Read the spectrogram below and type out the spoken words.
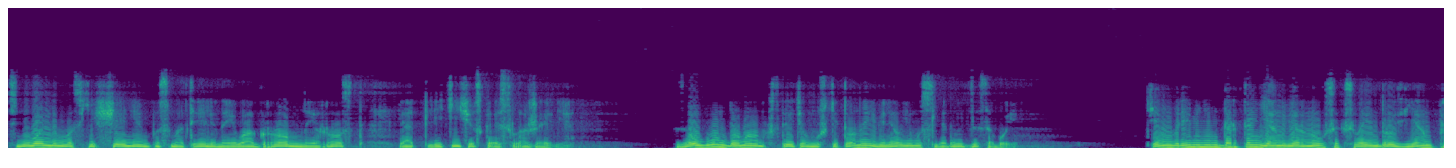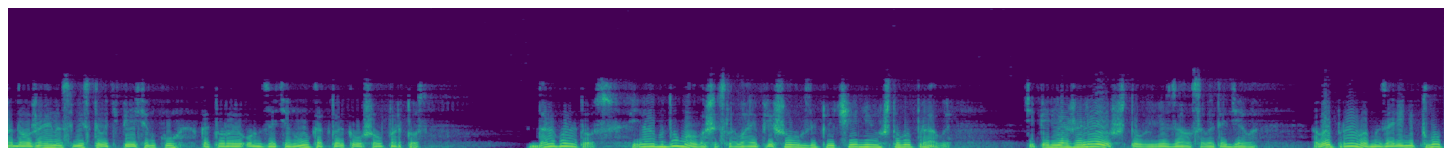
с невольным восхищением посмотрели на его огромный рост и атлетическое сложение. За углом дома он встретил Мушкетона и велел ему следовать за собой. Тем временем Д'Артаньян вернулся к своим друзьям, продолжая насвистывать песенку, которую он затянул, как только ушел Портос. «Дорогой Атос, я обдумал ваши слова и пришел к заключению, что вы правы. Теперь я жалею, что ввязался в это дело». Вы правы, Мазарини плут,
